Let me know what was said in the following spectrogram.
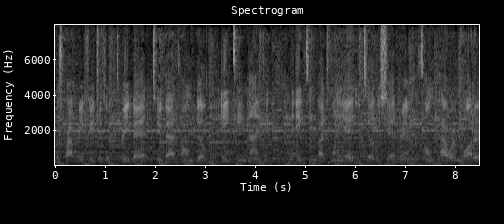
This property features a three bed, two bath home built in 1890, an 18 by 28 utility shed ran with its own power and water,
